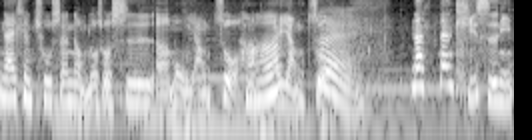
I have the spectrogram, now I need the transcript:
那一天出生的，我们都说是呃母羊座，哈，白羊座。对。那但其实你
